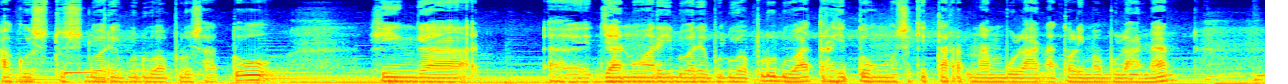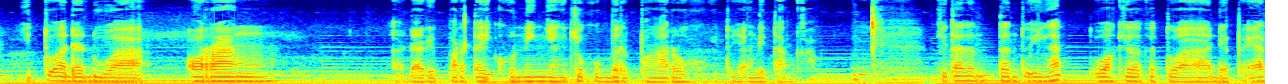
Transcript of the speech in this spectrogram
Agustus 2021 hingga eh, Januari 2022 terhitung sekitar enam bulan atau lima bulanan itu ada dua orang eh, dari partai kuning yang cukup berpengaruh itu yang ditangkap. Kita tentu ingat wakil ketua DPR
